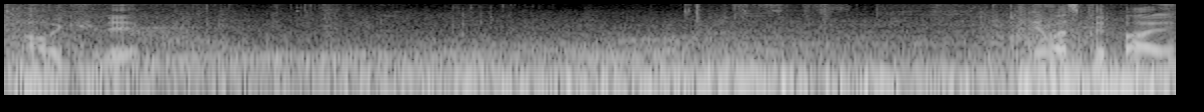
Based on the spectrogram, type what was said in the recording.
On va reculer. Et on va se préparer.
